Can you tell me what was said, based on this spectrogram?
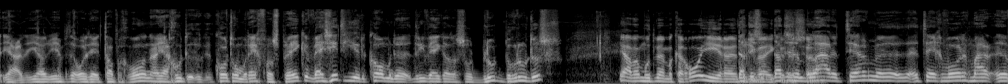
ja, je hebt ooit de etappe gewonnen. Nou ja, goed, kortom recht van spreken. Wij zitten hier de komende drie weken als een soort bloedbroeders. Ja, we moeten met elkaar rooien hier uh, dat is, weken. Dat is dus, een beladen term uh, tegenwoordig. Maar uh,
